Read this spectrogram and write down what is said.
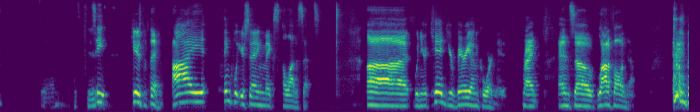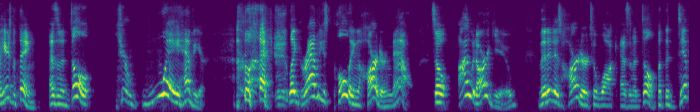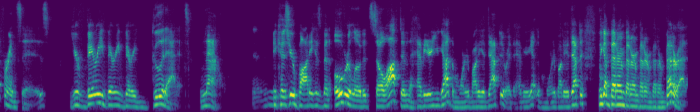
yeah. See, here's the thing. I think what you're saying makes a lot of sense. Uh, when you're a kid, you're very uncoordinated, right? And so a lot of falling down. but here's the thing as an adult, you're way heavier. like, like gravity's pulling harder now. So I would argue that it is harder to walk as an adult, but the difference is you're very, very, very good at it now mm-hmm. because your body has been overloaded so often. The heavier you got, the more your body adapted, right? The heavier you get, the more your body adapted. You got better and better and better and better and better at it.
